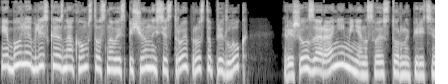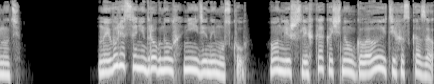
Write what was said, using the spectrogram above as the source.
«И более близкое знакомство с новоиспеченной сестрой просто предлог. Решил заранее меня на свою сторону перетянуть». На его лице не дрогнул ни единый мускул. Он лишь слегка качнул головой и тихо сказал.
